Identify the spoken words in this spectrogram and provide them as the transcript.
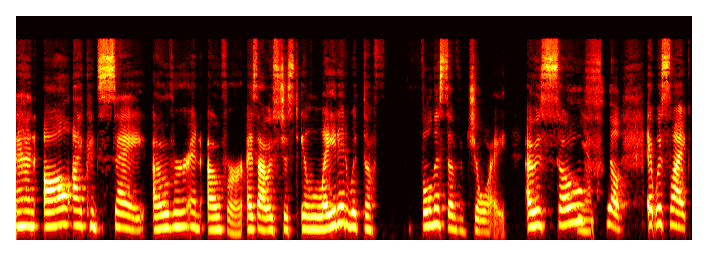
And all I could say over and over as I was just elated with the fullness of joy. I was so Yeah. filled. It was like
